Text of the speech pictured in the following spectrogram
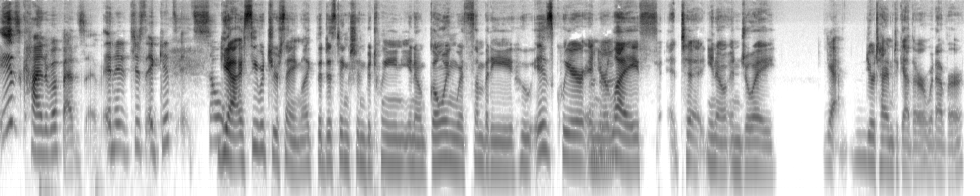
is kind of offensive and it just it gets it's so Yeah, I see what you're saying. Like the distinction between, you know, going with somebody who is queer in your Mhm. life eh, to, you know, enjoy yeah your time together or whatever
